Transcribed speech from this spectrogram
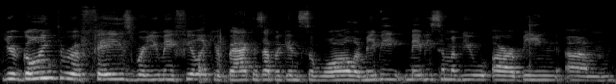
You're going through a phase where you may feel like your back is up against the wall or maybe maybe some of you are being um,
